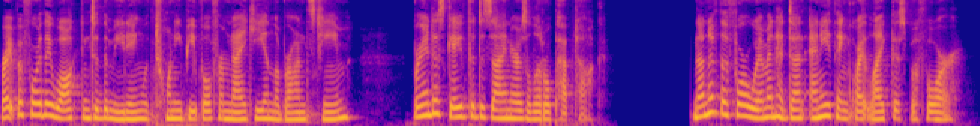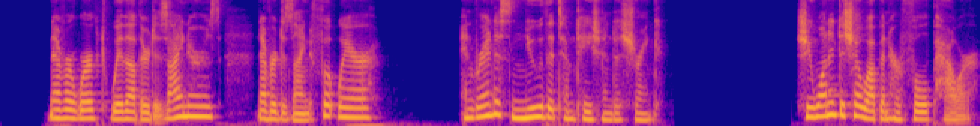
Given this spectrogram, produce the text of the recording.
Right before they walked into the meeting with 20 people from Nike and LeBron's team, Brandice gave the designers a little pep talk. None of the four women had done anything quite like this before. Never worked with other designers, never designed footwear, and Brandice knew the temptation to shrink. She wanted to show up in her full power,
